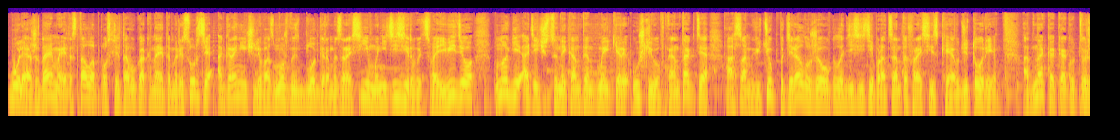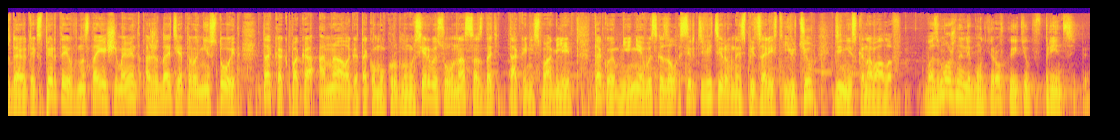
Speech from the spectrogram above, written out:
Более ожидаемо это стало после того, как на этом ресурсе ограничили возможность блогерам из России монетизировать свои видео, многие отечественные контент-мейкеры ушли во ВКонтакте, а сам YouTube потерял уже около 10% российской аудитории. Однако, как утверждают эксперты, в настоящий момент ожидать этого не стоит, так как пока аналога такому крупному сервису у нас создать так и не смогли. Такое мнение высказал сертифицированный специалист YouTube Денис Коновалов. Возможно ли блокировка YouTube в принципе?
